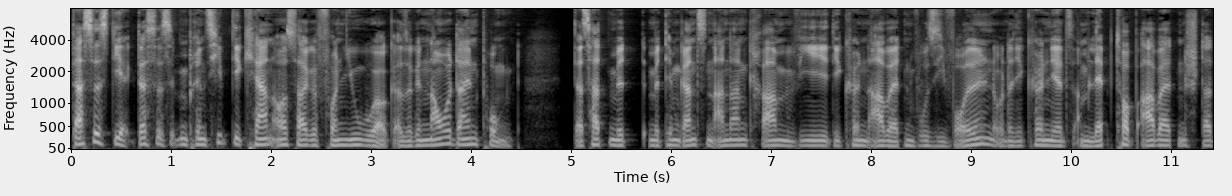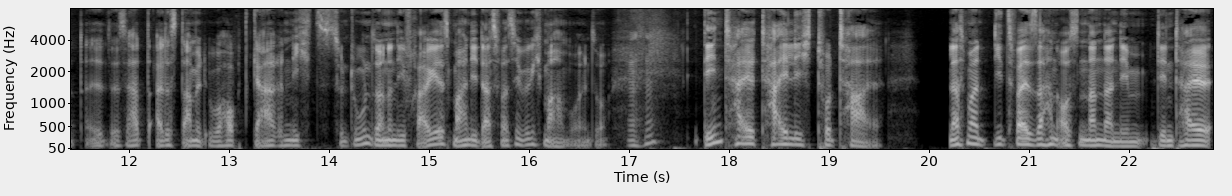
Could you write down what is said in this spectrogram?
das ist die, das ist im Prinzip die Kernaussage von New Work, also genau dein Punkt. Das hat mit, mit dem ganzen anderen Kram, wie die können arbeiten, wo sie wollen, oder die können jetzt am Laptop arbeiten, statt, äh, das hat alles damit überhaupt gar nichts zu tun, sondern die Frage ist, machen die das, was sie wirklich machen wollen, so. Mhm. Den Teil teile ich total. Lass mal die zwei Sachen auseinandernehmen. Den Teil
